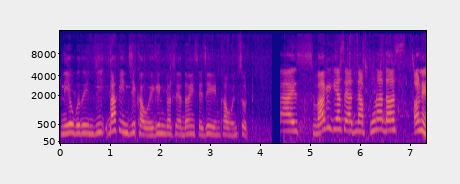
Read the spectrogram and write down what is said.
ને એવું બધું જી, બાકી જી ખાવું હોય. ગીનગર છે દહીં છે, જી ખાવું એને સૂટ. વાગી ગયા છે આજના પૂણા દસ અને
